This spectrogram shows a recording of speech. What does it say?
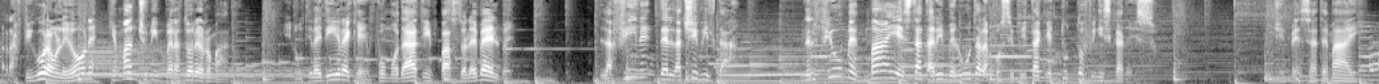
Raffigura un leone che mangia un imperatore romano. Inutile dire che fu modato in pasto alle belve. La fine della civiltà. Nel fiume mai è stata rinvenuta la possibilità che tutto finisca adesso. Ci pensate mai?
